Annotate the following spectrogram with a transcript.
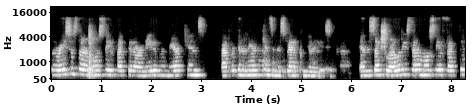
The races that are mostly affected are Native Americans, African Americans, and Hispanic communities. And the sexualities that are mostly affected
